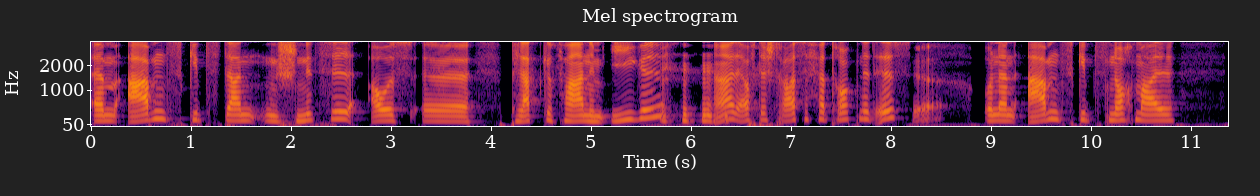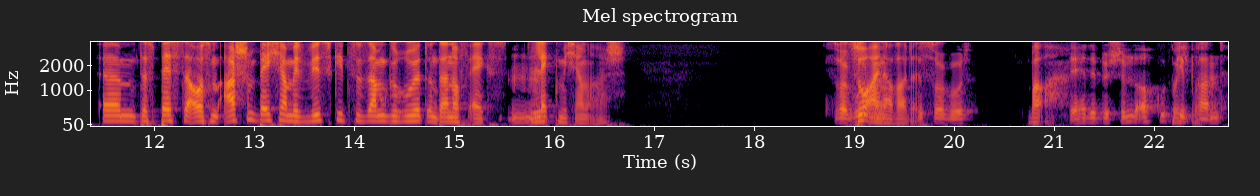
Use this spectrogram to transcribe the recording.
ähm, abends gibt's dann einen Schnitzel aus äh, plattgefahrenem Igel, ja, der auf der Straße vertrocknet ist. ja. Und dann abends gibt es nochmal ähm, das Beste aus dem Aschenbecher mit Whisky zusammengerührt und dann auf Ex. Mhm. Leck mich am Arsch. Gut, So ne? einer war das. Das war gut. Boah. Der hätte bestimmt auch gut Furchtbar. gebrannt.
